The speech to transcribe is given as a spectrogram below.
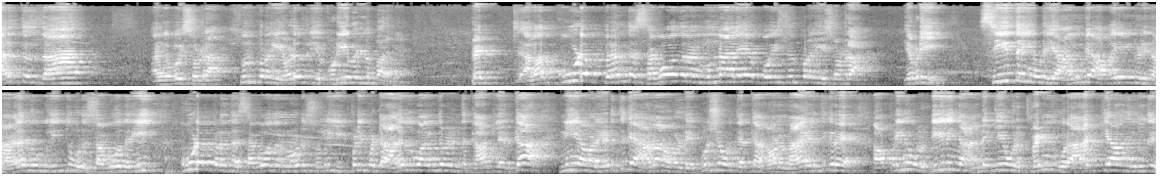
அறுத்தது தான் அங்க போய் சொல்றான் சூர்பனங்க எவ்வளவு பெரிய கொடியவள்னு பாருங்க. அதாவது கூட பிறந்த சகோதரன் முன்னாலேயே போய் சூர்பனகை சொல்றா எப்படி? சீதையினுடைய அங்க அவயங்களின் அழகு குறித்து ஒரு சகோதரி கூட பிறந்த சகோதரனோடு சொல்லி இப்படிப்பட்ட அழகு வாய்ந்தவள் இந்த காட்டுல இருக்கா? நீ அவளை எடுத்துக்க ஆனா அவளுடைய புருஷன் ஒருத்தர் இருக்கா அவனை நான் எடுத்துக்கிறேன் அப்படின்னு ஒரு டீலிங் அன்னைக்கே ஒரு பெண் ஒரு அரக்கியாக இருந்து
